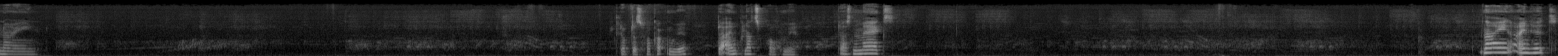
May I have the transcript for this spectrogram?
Nein. Ich glaube, das verkacken wir. Oder einen Platz brauchen wir. Da ist eine Max. Nein, ein Hit.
